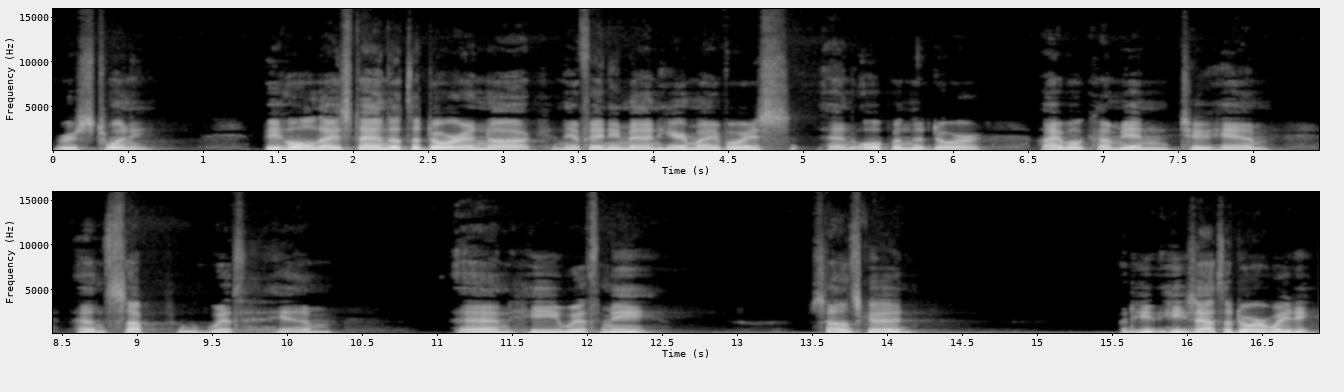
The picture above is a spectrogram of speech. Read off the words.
verse 20. Behold, I stand at the door and knock, and if any man hear my voice and open the door, I will come in to him and sup with him, and he with me. Sounds good. But he, he's at the door waiting.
